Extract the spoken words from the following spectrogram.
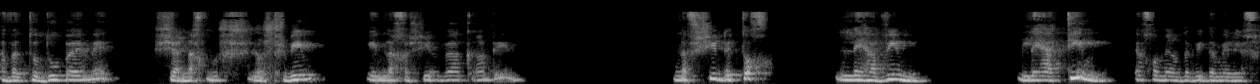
אבל תודו באמת שאנחנו יושבים עם נחשים ועקרבים. נפשי בתוך להבים, להטים, איך אומר דוד המלך,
